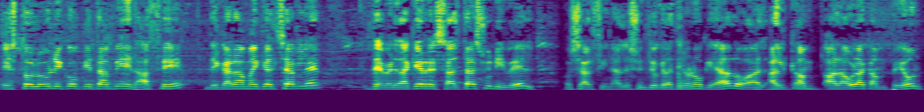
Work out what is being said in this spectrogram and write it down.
Esto lo único que también hace de cara a Michael Chandler, de verdad que resalta su nivel. O sea, al final es un tío que la tiene noqueado al, al a la hora campeón.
